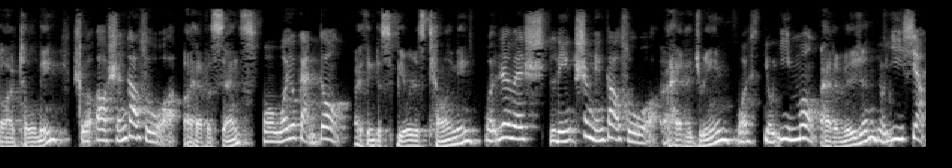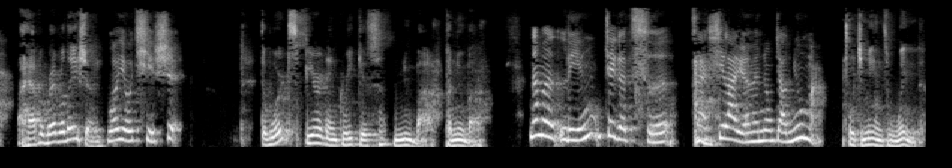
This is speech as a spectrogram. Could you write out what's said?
God told me, 说哦，神告诉我， I have a sense, 我我有感动， I think the Spirit is telling me, 我认为是灵圣灵告诉我， I had a dream, 我有异梦， I had a vision, 有意象， I have a revelation. 我有启示。 The word spirit in Greek is pneuma, pneuma, 那么“灵”这个词在希腊原文中叫 pneuma， which means wind,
